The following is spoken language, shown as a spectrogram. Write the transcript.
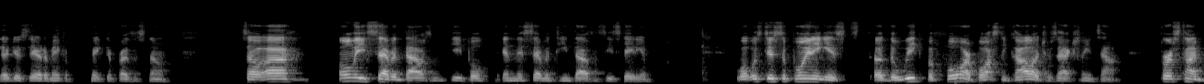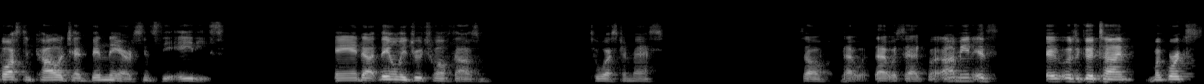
They're just there to make a, make their presence known. So uh, only seven thousand people in this seventeen thousand seat stadium. What was disappointing is uh, the week before, Boston College was actually in town. First time Boston College had been there since the '80s, and uh, they only drew twelve thousand to Western Mass. So that was that was sad. But I mean, it's it was a good time. McGuirk's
